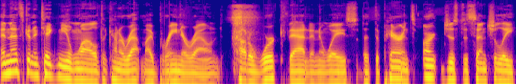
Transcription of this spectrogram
and that's going to take me a while to kind of wrap my brain around how to work that in a way so that the parents aren't just essentially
